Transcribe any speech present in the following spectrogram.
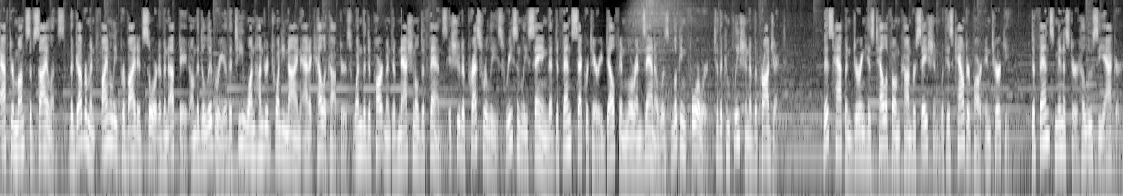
After months of silence, the government finally provided sort of an update on the delivery of the T-129 ATAK helicopters when the Department of National Defense issued a press release recently saying that Defense Secretary Delfin Lorenzana was looking forward to the completion of the project. This happened during his telephone conversation with his counterpart in Turkey. Defense Minister Hulusi Akar.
